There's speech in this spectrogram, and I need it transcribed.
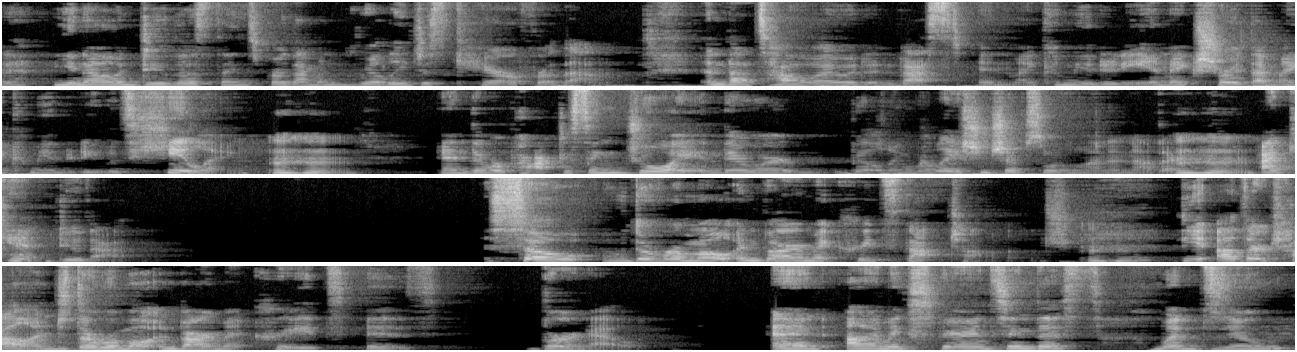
would, you know, do those things for them and really just care for them. And that's how I would invest in my community and make sure that my community was healing Mm-hmm. and they were practicing joy and they were building relationships with one another. Mm-hmm. I can't do that. So the remote environment creates that challenge. Mm-hmm. The other challenge the remote environment creates is burnout. And I'm experiencing this with Zoom,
